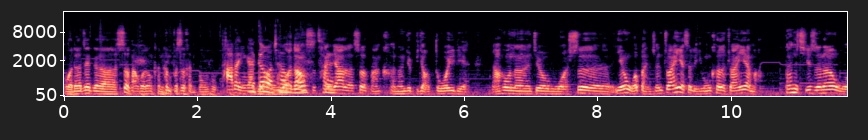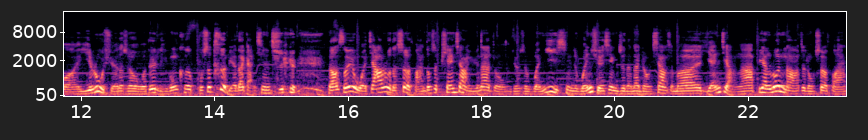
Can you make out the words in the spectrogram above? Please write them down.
我的这个社团活动可能不是很丰富，他的应该跟我差不多我当时参加的社团可能就比较多一点。然后呢，就我是因为我本身专业是理工科的专业嘛，但是其实呢，我一入学的时候，我对理工科不是特别的感兴趣，然后所以我加入的社团都是偏向于那种就是文艺性质、文学性质的那种，像什么演讲啊、辩论啊这种社团。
